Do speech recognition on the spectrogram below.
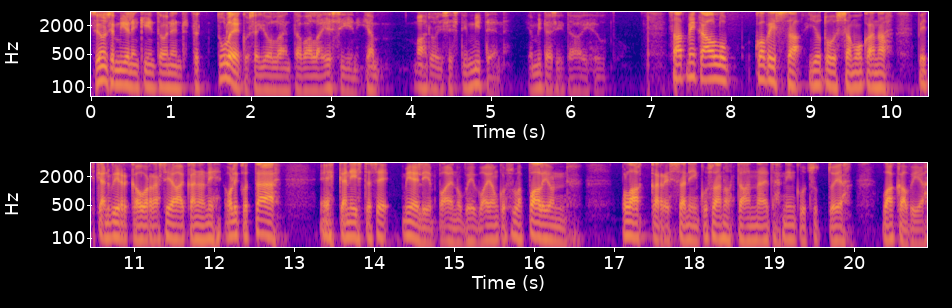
Se on se mielenkiintoinen, että tuleeko se jollain tavalla esiin ja mahdollisesti miten ja mitä siitä aiheutuu. Sä oot Mika ollut kovissa jutuissa mukana pitkän virkaurasi aikana, niin oliko tämä ehkä niistä se mielienpainuvin vai onko sulla paljon plakkarissa, niin kuin sanotaan, näitä niin kutsuttuja vakavia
